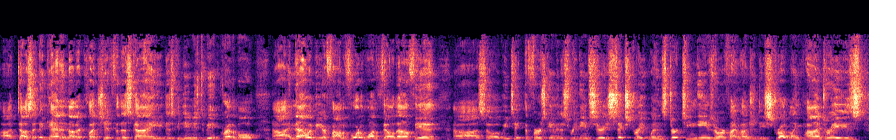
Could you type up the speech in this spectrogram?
uh, does it again. Another clutch hit for this guy. He just continues to be incredible. Uh, and that would be your final 4 to 1 Philadelphia. Uh, so we take the first game of this three game series, six straight wins, 13 games over 500. These struggling Padres,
